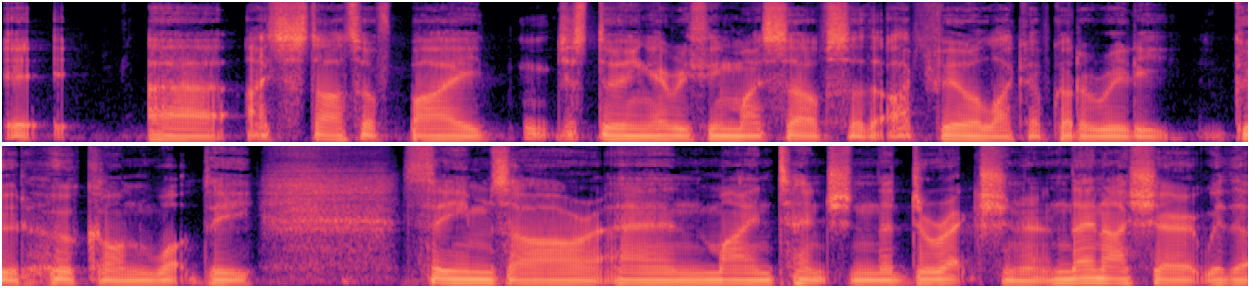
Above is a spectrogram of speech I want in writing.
it, uh, I start off by just doing everything myself so that I feel like I've got a really good hook on what the themes are and my intention, the direction, and then I share it with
